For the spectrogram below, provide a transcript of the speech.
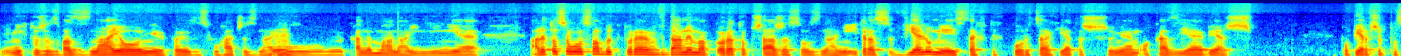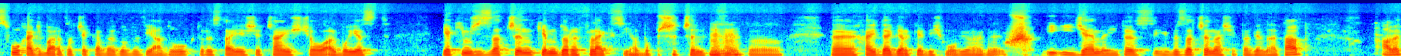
niektórzy z Was znają, nie powiem, że słuchacze znają Mhm. Kahnemana, inni nie, ale to są osoby, które w danym akurat obszarze są znani i teraz w wielu miejscach w tych kursach ja też miałem okazję, wiesz, po pierwsze posłuchać bardzo ciekawego wywiadu, który staje się częścią albo jest jakimś zaczynkiem do refleksji albo przyczynkiem. Mhm. To e, Heidegger kiedyś mówił jakby, i idziemy i to jest jakby zaczyna się pewien etap, ale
